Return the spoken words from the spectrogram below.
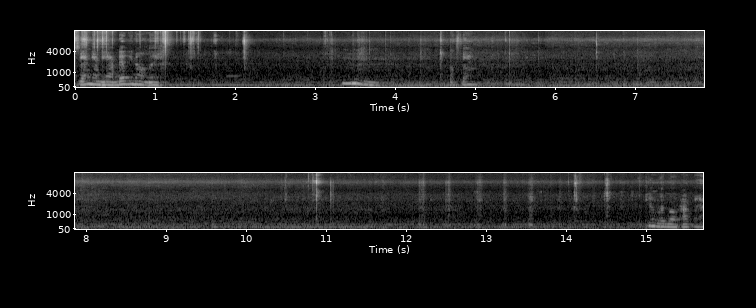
เสียงแหบๆเด้อพี่น้องเลยอืมเสียงเรื่องมันบอกพักอะไร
